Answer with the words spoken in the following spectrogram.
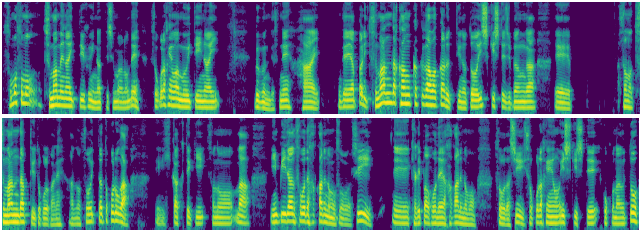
そもそもつまめないっていう風になってしまうので、そこら辺は向いていない部分ですね。はい。で、やっぱりつまんだ感覚がわかるっていうのと、意識して自分が、えー、そのつまんだっていうところがね、あの、そういったところが、比較的、その、まあ、インピーダンス法で測るのもそうだし、えー、キャリパー法で測るのもそうだし、そこら辺を意識して行うと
